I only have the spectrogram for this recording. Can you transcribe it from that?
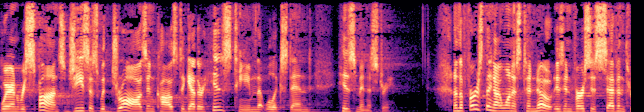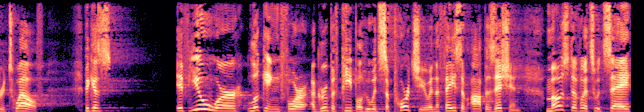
where in response, Jesus withdraws and calls together his team that will extend his ministry. Now, the first thing I want us to note is in verses 7 through 12, because If you were looking for a group of people who would support you in the face of opposition, most of us would say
